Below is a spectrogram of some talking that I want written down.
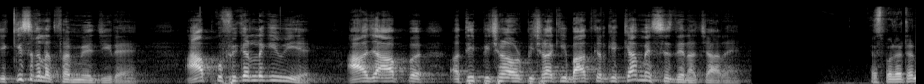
ये किस गलत फहमी में जी रहे हैं? आपको फ़िक्र लगी हुई है? आज आप अति पिछड़ा और पिछड़ा की बात करके क्या मैसेज देना चाह रहे हैं? इस बुलेटिन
